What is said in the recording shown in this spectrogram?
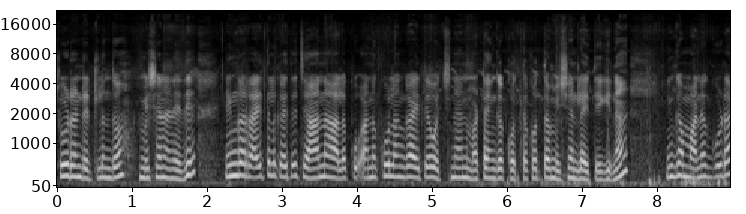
చూడండి ఎట్లుందో మిషన్ అనేది. ఇంకా రైతులకైతే చాలా అలకు అనుకూలంగా అయితే వచ్చినాయి అనమాట ఇంకా కొత్త కొత్త మిషన్లు అయితే గిన ఇంకా మనకు కూడా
